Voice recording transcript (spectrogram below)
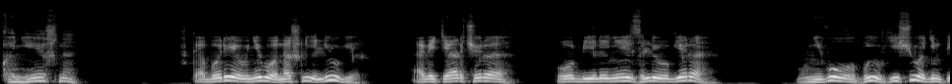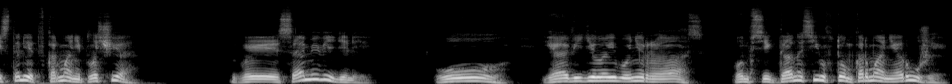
«Конечно». «В кобуре у него нашли люгер». А ведь Арчера убили не из люгера. У него был еще один пистолет в кармане плаща. Вы сами видели? О, я видела его не раз. Он всегда носил в том кармане оружие.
